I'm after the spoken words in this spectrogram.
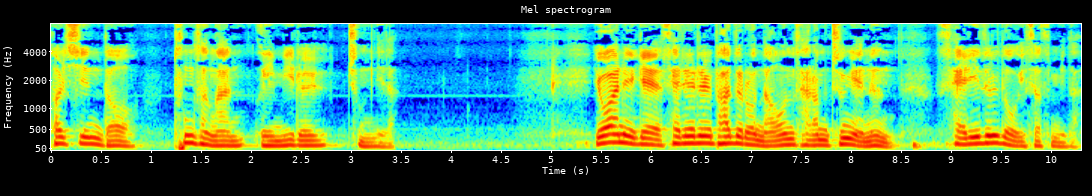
훨씬 더 풍성한 의미를 줍니다. 요한에게 세례를 받으러 나온 사람 중에는 세리들도 있었습니다.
